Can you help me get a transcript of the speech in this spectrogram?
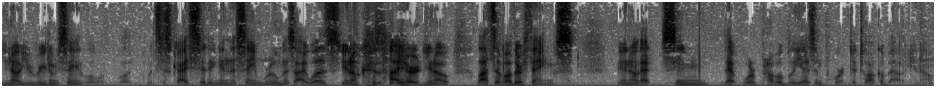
you know you read them saying well, well was this guy sitting in the same room as I was you know because I heard you know lots of other things you know that seem that were probably as important to talk about you know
